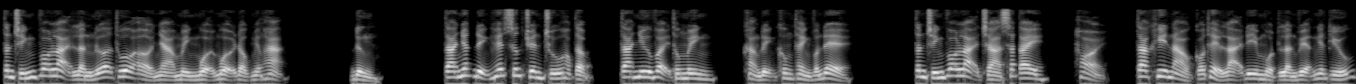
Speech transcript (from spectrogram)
Tân chính võ lại lần nữa thua ở nhà mình muội muội độc miệng hạ. Đừng. Ta nhất định hết sức chuyên chú học tập, ta như vậy thông minh, khẳng định không thành vấn đề. Tân chính võ lại trà sát tay, hỏi, ta khi nào có thể lại đi một lần viện nghiên cứu?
